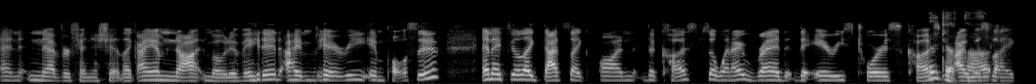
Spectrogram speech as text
and never finish it. Like I am not motivated. I'm very impulsive. And I feel like that's like on the cusp. So when I read the Aries Taurus cusp, get I, was like,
